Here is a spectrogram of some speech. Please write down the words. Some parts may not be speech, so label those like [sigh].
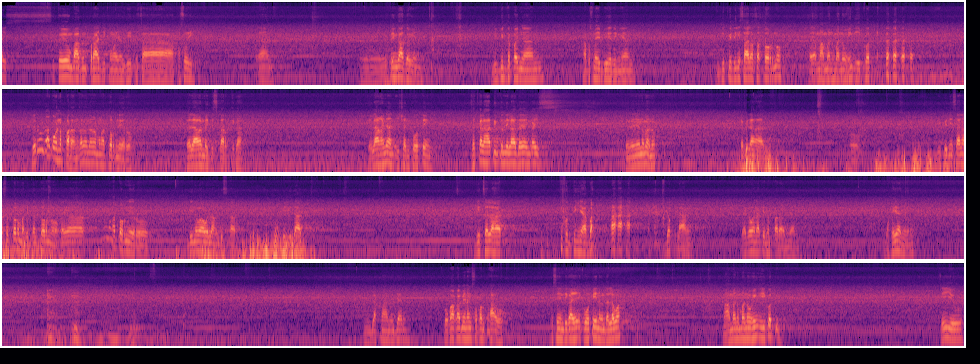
Guys, ito yung bagong project ko ngayon dito sa Kasoy. Ayan. Eh, ito yung gagawin. Bibuild na pa niyan. Tapos may bearing yan. Hindi pwedeng isalang sa torno. Kaya mamanu-manuhing ikot. [laughs] Pero gagawa ng parang. Ganun na ng mga tornero. Kailangan may diskarte ka. Kailangan yan, Asian coating. Isa't kalahating tonelada yan, guys. Tingnan nyo naman, no? Kabilaan. Oh. Di pinisa na sa torno, malit ng torno. Kaya, yung mga tornero, di nawawala ang diskart. Abilidad. Higit sa lahat, [laughs] kunting yabang. [laughs] Joke lang. Gagawa natin ng paraan yan. Laki yan, eh. Yung black namin dyan. Kuka kami ng sapang tao. Kasi hindi kaya ikutin ng dalawa. Mamanu-manuhing ikot eh. See you.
